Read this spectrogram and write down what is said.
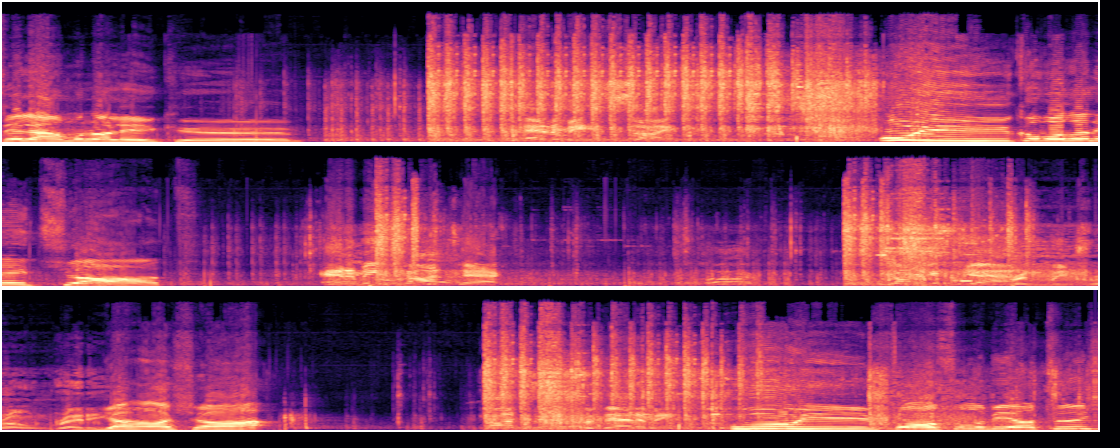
Selamun aleyküm. Oy kafadan headshot. Enemy contact. Target down. Friendly drone ready. Ya aşağı. Contact with enemy. Uy falsolu bir atış.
